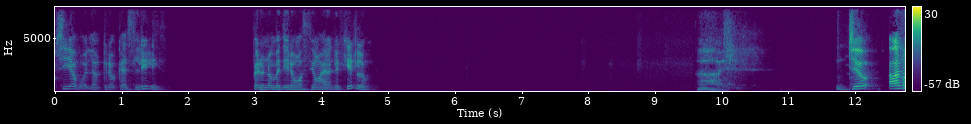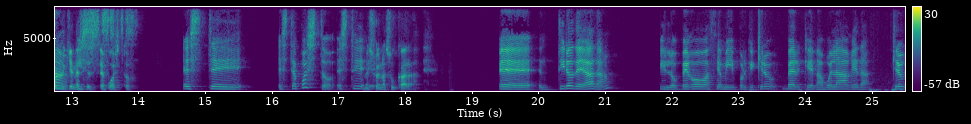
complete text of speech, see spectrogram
Sí, abuela, creo que es Lilith. Pero no me dieron opción a elegirlo. Ay. Yo, Adam. Bueno, ¿y quién es este puesto? Este. Este apuesto. Este. Me suena su cara. eh, tiro de Ada y lo pego hacia mí porque quiero ver que la abuela Águeda, quiero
